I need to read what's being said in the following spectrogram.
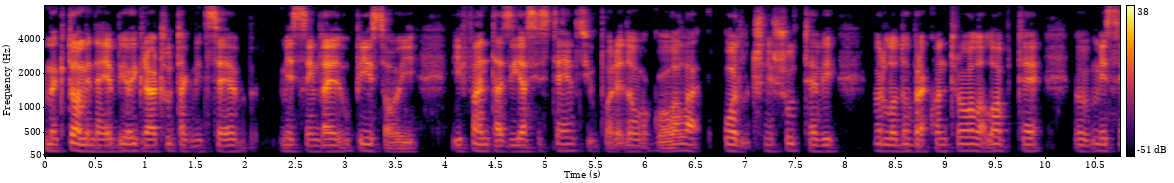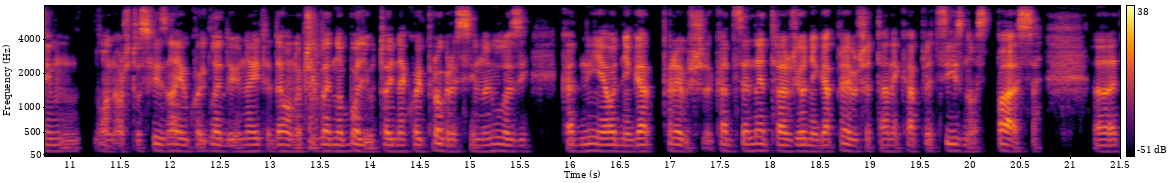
McTominay je bio igrač utakmice, mislim da je upisao i, i fantasy asistenciju pored ovog gola, odlični šutevi, vrlo dobra kontrola lopte, mislim ono što svi znaju koji gledaju United da on očigledno bolji u toj nekoj progresivnoj ulozi kad nije od njega previše, kad se ne traži od njega previše ta neka preciznost pasa. E,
